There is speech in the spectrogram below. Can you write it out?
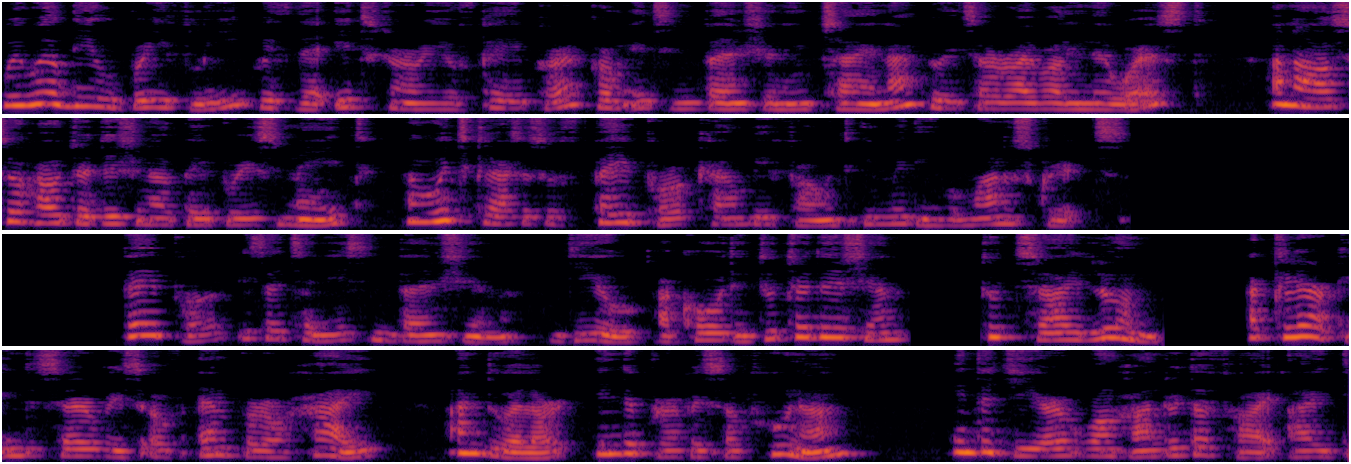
we will deal briefly with the itinerary of paper from its invention in China to its arrival in the West, and also how traditional paper is made and which classes of paper can be found in medieval manuscripts. Paper is a Chinese invention due, according to tradition, to Cai Lun, a clerk in the service of Emperor Hai and dweller in the province of Hunan in the year 105 AD,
